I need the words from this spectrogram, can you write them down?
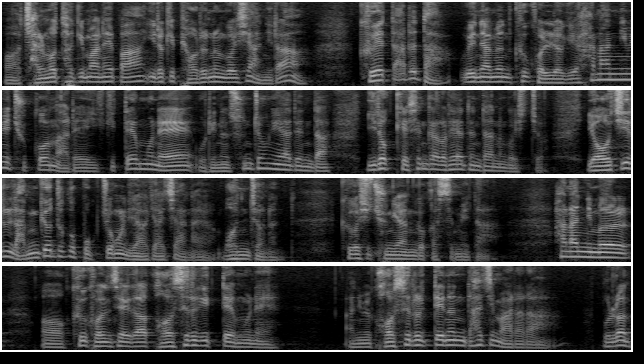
어, 잘못하기만 해봐 이렇게 벼르는 것이 아니라 그에 따르다. 왜냐하면 그 권력이 하나님의 주권 아래에 있기 때문에 우리는 순종해야 된다. 이렇게 생각을 해야 된다는 것이죠. 여지를 남겨두고 복종을 이야기하지 않아요. 먼저는. 그것이 중요한 것 같습니다. 하나님을 어, 그 권세가 거스르기 때문에 아니면 거스를 때는 하지 말아라. 물론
